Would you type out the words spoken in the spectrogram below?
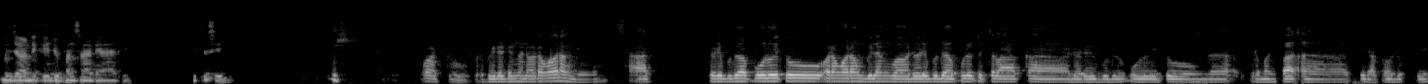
menjalani kehidupan sehari-hari. Gitu sih. Waduh, berbeda dengan orang-orang ya. Saat 2020 itu orang-orang bilang bahwa 2020 itu celaka, 2020 itu enggak bermanfaat, tidak produktif.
